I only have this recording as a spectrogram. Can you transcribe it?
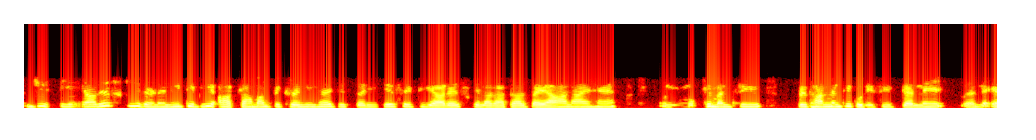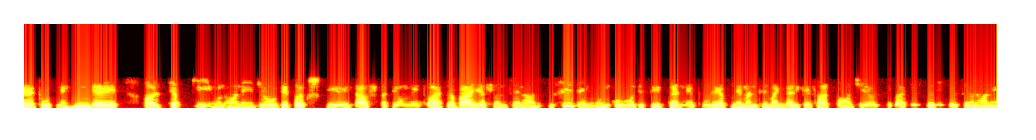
जी, टीआरएस की रणनीति भी आक्रामक दिख रही है। जिस तरीके से टीआरएस के लगातार बयान आए हैं मुख्यमंत्री प्रधानमंत्री को रिसीव करने, एयरपोर्ट नहीं गए और जबकि उन्होंने जो विपक्ष के राष्ट्रपति उम्मीदवार जब आए यशवंत सिन्हा उसी दिन उनको वो रिसीव करने पूरे अपने मंत्रिमंडल के साथ पहुँचे। उसके बाद जिस तरीके से उन्होंने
